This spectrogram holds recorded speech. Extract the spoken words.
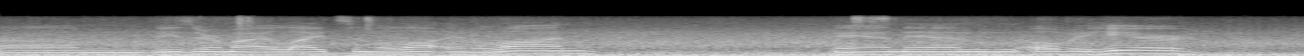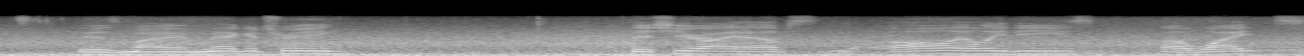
Um, these are my lights in the, in the lawn. And then over here is my mega tree. This year I have all LEDs, uh, whites,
